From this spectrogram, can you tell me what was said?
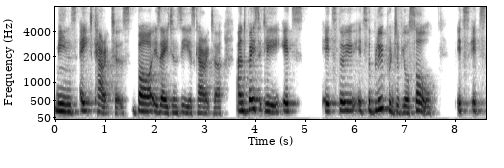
means eight characters. Bar is eight and Z is character. And basically it's it's the it's the blueprint of your soul it's it's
